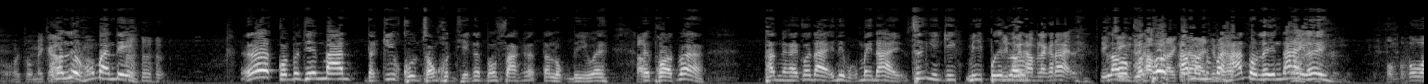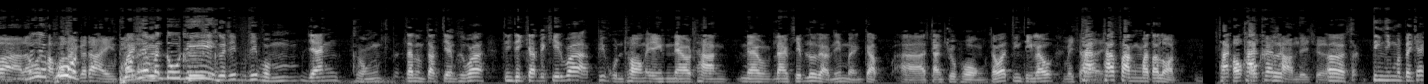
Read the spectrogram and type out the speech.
โอ้ยผมไม่กล้าก็เรื่องของมันดิเออกฎประเทศมานตะกี้คุณสองคนเถียงกันผมฟังก็ตลกดีเว้ยครับไอ้พอร์ตว่าทำยังไงก็ได้ไอ้นี่บอกไม่ได้ ซึ่งจริงๆมีปืนมีเราปืนทำอะไรก็ได้จริงๆเราขอโทษคือทำอะไรก็เอามันได้ใช่ไหมประหารหมดเลยยังได้เลย ผมก็ว่าแล้วไม่ว่าได้ทำพูอะดไรก็ได้จริงพูดให้มันดูดี คือคือที่ที่ผมแย้งของอาจารย์สมศักดิ์เจียมคือว่าจริงๆการไปคิดว่าพี่ขุนทองเองแนวทางแนวแนวคิดรูปแบบนี้เหมือนกับอ่าอาจารย์ชูพงศ์แต่ว่าจริง ๆ แล้วไม่ใช่ ถ้าถ้าฟังมาตลอดถ้าเขาเขาแค่ถ้ถามเฉยๆเออจริง ๆ มันเป็นแค่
